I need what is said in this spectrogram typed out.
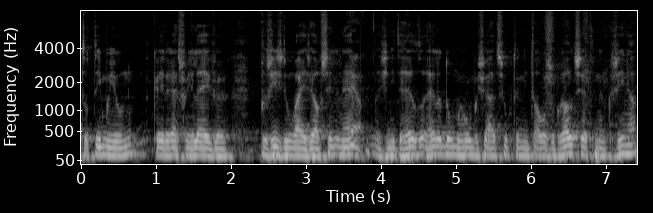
tot 10 miljoen kun je de rest van je leven precies doen waar je zelf zin in hebt. Als je niet de hele, hele domme hobby's uitzoekt en niet alles op rood zet in een casino.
